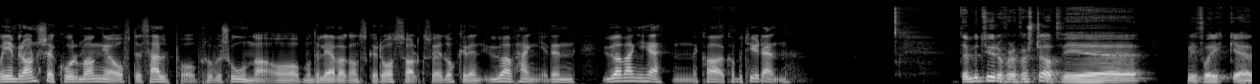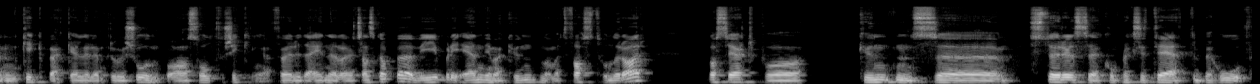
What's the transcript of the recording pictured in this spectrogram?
Og I en bransje hvor mange ofte selger på provisjoner og måtte leve av ganske råsalg, så er dere en uavhengig. Den uavhengigheten, hva, hva betyr den? Det betyr jo for det første at vi, vi får ikke en kickback eller en provisjon på å ha solgt forsikringer for det ene eller andre selskapet. Vi blir enige med kunden om et fast honorar basert på kundens uh, størrelse, kompleksitet, behov.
